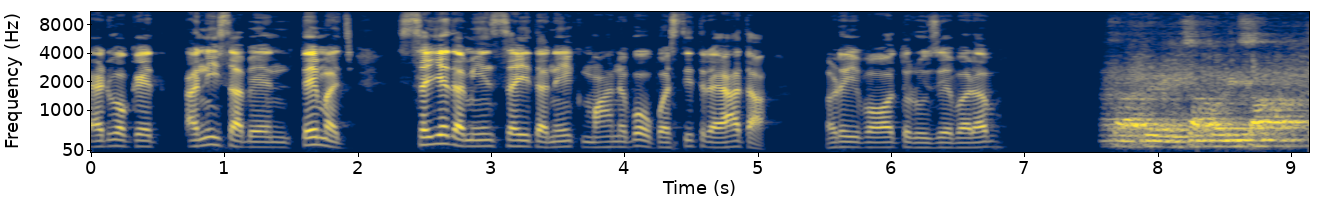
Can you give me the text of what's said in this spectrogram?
advocate Anisaben તેમજ સૈયદ અમીન સહિત અનેક મહાનુભાવો ઉપસ્થિત રહ્યા હતા રિપોર્ટ રૂઝે બરબ साथ निसाम अली साहब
